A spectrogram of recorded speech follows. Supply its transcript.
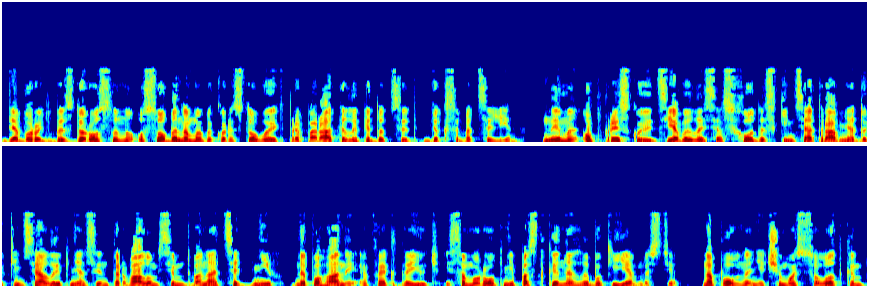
Для боротьби з дорослими особинами використовують препарати лепідоцид доксибацилін. Ними обприскують з'явилися сходи з кінця травня до кінця липня з інтервалом 7-12 днів. Непоганий ефект дають і саморобні пастки на глибокій ємності, наповнені чимось солодким,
